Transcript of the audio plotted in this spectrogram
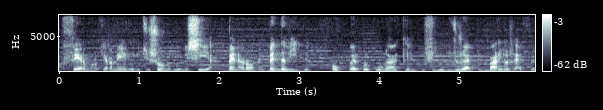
affermano chiaramente che ci sono due messia, Ben Aaron e Ben David, o per qualcuno anche il figlio di Giuseppe, il Bar Joseph,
